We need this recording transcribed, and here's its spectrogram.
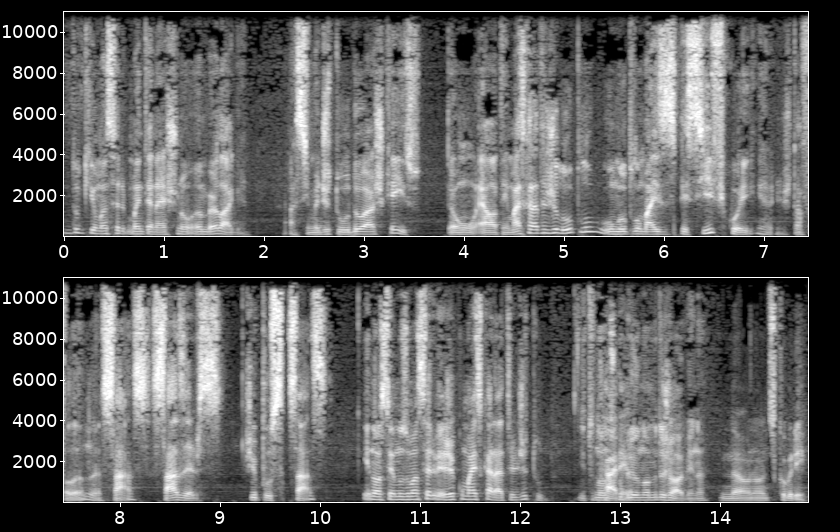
do que uma, uma International Amber Lager. Acima de tudo, eu acho que é isso. Então ela tem mais caráter de lúpulo, um lúpulo mais específico aí, a gente tá falando, né? Saz, Sazers, tipo Saz. E nós temos uma cerveja com mais caráter de tudo. E tu não Cara, descobriu eu... o nome do jovem, né? Não, não descobri.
